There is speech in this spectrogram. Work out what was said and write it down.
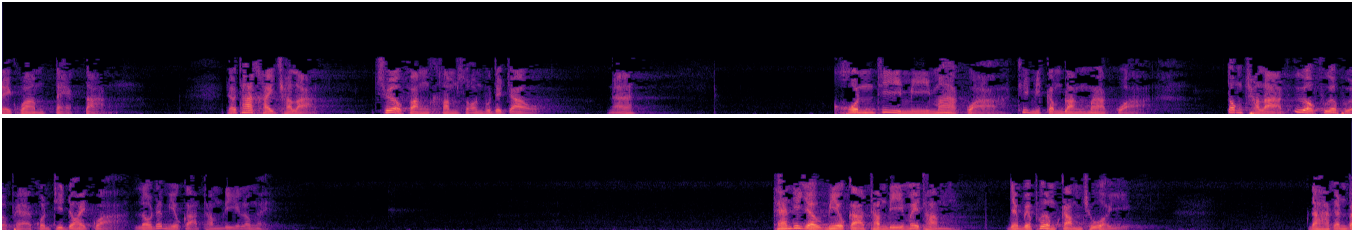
ในความแตกต่าง แล้วถ้าใครฉลาดเชื่อฟังคำสอนพุทธเจ้านะคนที่มีมากกว่าที่มีกำลังมากกว่า ต้องฉลาดเอื้อเฟื้อเผื่อแผ่คนที่ด้อยกว่า เราได้มีโอกาสทำดีแล้วไง แทนที่จะมีโอกาสทำดีไม่ทำยังไปเพิ่มกรรมชั่วอีก ด่ากันไป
